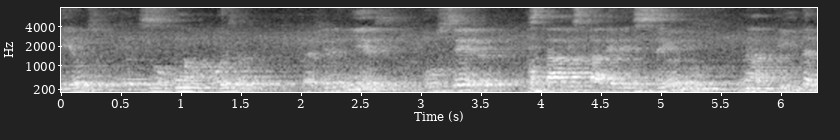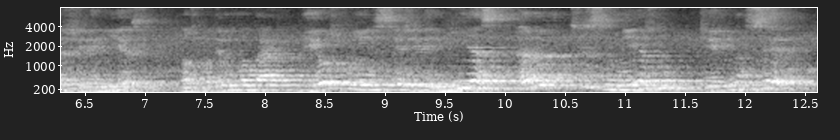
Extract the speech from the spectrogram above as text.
Deus que pediu alguma coisa para Jeremias. Ou seja, estava estabelecendo na vida de Jeremias. Nós podemos notar que Deus conhecia Jeremias antes mesmo de ele nascer.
